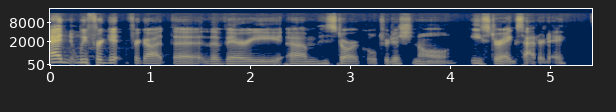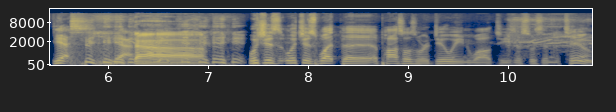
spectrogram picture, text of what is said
and we forget forgot the the very um, historical traditional Easter egg Saturday. Yes, yeah. Ah. which is which is what the apostles were doing while Jesus was in the tomb.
